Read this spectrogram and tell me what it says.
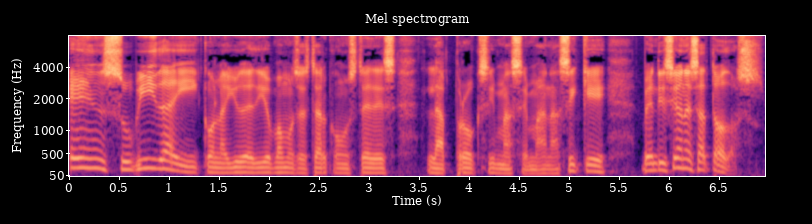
en su vida y con la ayuda de Dios vamos a estar con ustedes la próxima semana. Así que bendiciones a todos.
